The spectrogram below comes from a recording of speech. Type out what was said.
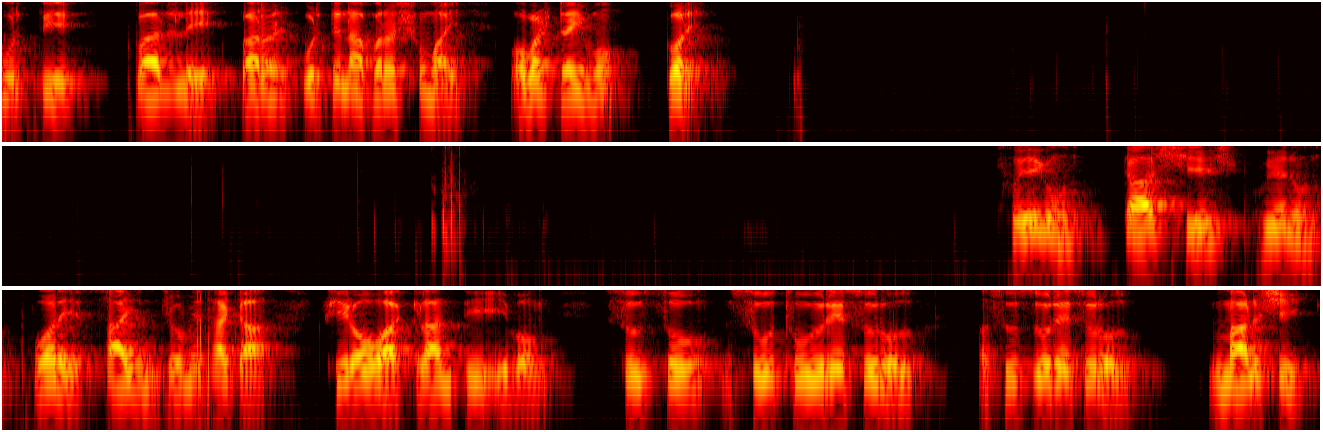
করতে পারলে পারা করতে না পারার সময় ওভারটাইমও করে। থয়েগুন কাজ শেষ হুয়েনুন পরে সাইন জমে থাকা ফিরোয়া ক্লান্তি এবং সুসু সুথুরেসুরুল সুসুরেসুরুল মানসিক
